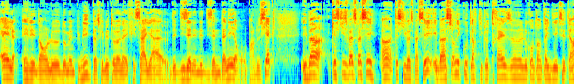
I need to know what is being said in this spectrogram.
elle, elle est dans le domaine public, parce que Beethoven a écrit ça il y a euh, des dizaines et des dizaines d'années, on parle de siècles, et eh ben, qu'est-ce qui va se passer hein? Qu'est-ce qui va se passer? Et eh ben, si on écoute l'article 13, euh, le content ID, etc.,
